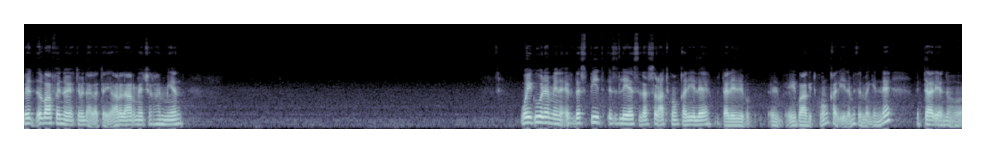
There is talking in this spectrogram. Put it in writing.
بالإضافة إنه يعتمد على تيار ال armature هميا ويقول من if the speed is less إذا السرعة تكون قليلة بالتالي الإيباق تكون قليلة مثل ما قلنا. بالتالي أنه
